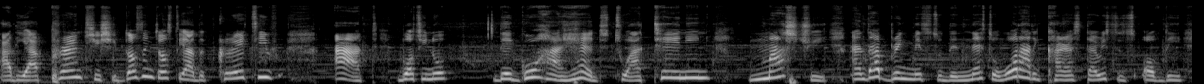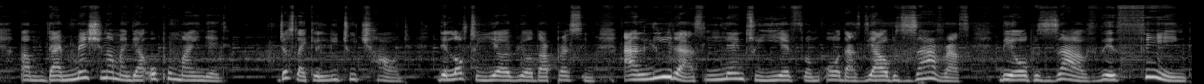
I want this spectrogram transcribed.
at the apprenticeship, doesn't just stay at the creative art, but you know, they go ahead to attaining mastery and that brings me to the next one what are the characteristics of the um dimensional mind they are open-minded just like a little child. They love to hear every other person. And leaders learn to hear from others. They are observers. They observe, they think,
